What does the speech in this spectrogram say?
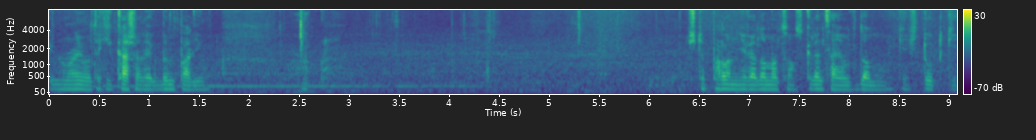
i normalnie mam taki kaszel, jakbym palił. Jeszcze palą nie wiadomo co, skręcają w domu jakieś tutki.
